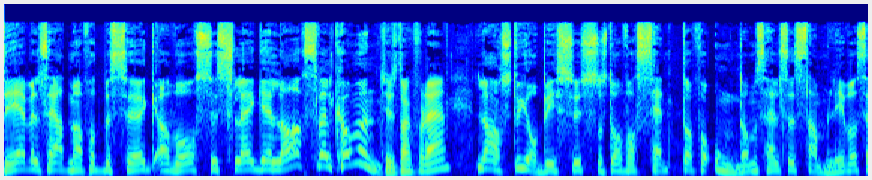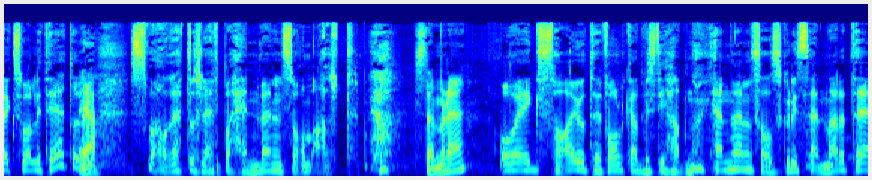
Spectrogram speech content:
det vil si at vi har fått besøk av vår syslege Lars. Velkommen. Tusen takk for det. Lars, du jobber i SUS og står for Senter for ungdomshelse, samliv og seksualitet. Og Ja. du svarer rett og slett på henvendelser om alt. Ja, Stemmer det? Og jeg sa jo til folk at hvis de hadde noen henvendelser, skulle de sende det til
